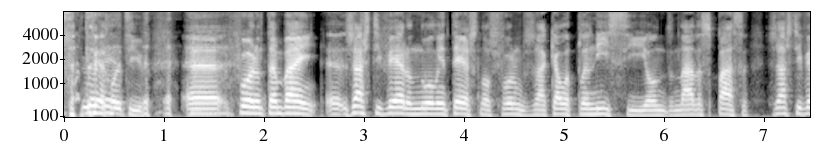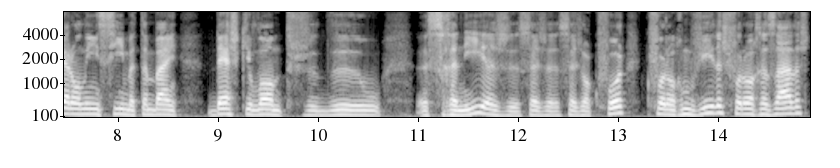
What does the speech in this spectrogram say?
tudo é relativo. Uh, foram também, uh, já estiveram no Alentejo, nós formos àquela planície onde nada se passa, já estiveram ali em cima também 10 km de serranias, seja, seja o que for, que foram removidas, foram arrasadas.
